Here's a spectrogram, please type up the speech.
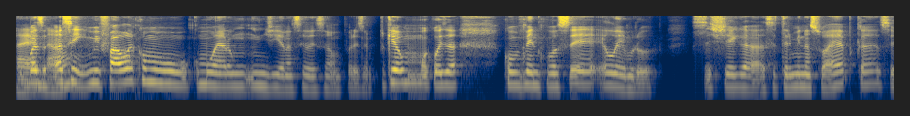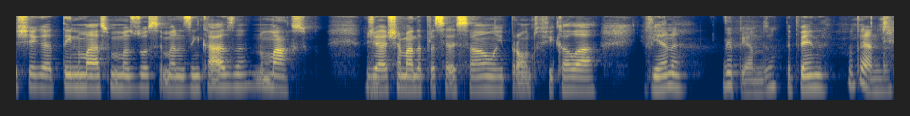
É, Mas não? assim, me fala como, como era um, um, dia na seleção, por exemplo. Porque uma coisa, convivendo com você, eu lembro. Você chega, você termina a sua época, você chega, tem no máximo umas duas semanas em casa, no máximo. Já é chamada para seleção e pronto, fica lá. Viena? Depende. Depende. Depende.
